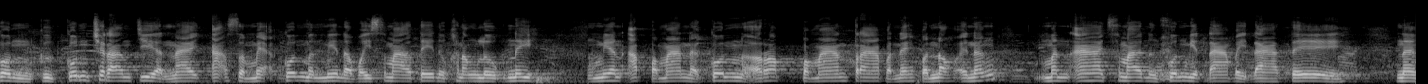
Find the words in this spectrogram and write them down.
គុណគឺគុណច្រើនជាអណែកអសមគុណមិនមានអ្វីស្មើទេនៅក្នុងលោកនេះ មានអបមាណគុណរាប់ប្រមាណត្រាប៉ុណ្ណេះប៉ុណ្ណោះអីហ្នឹងมันអាចស្មើនឹងគុណមេត្តាបិតាទេនឹង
